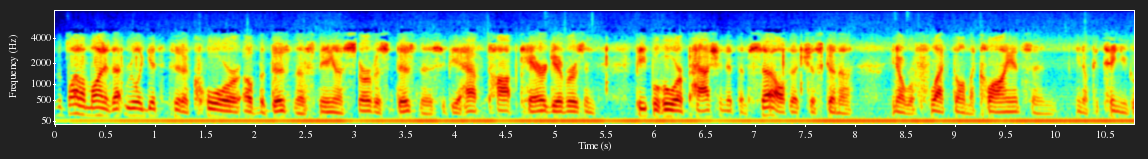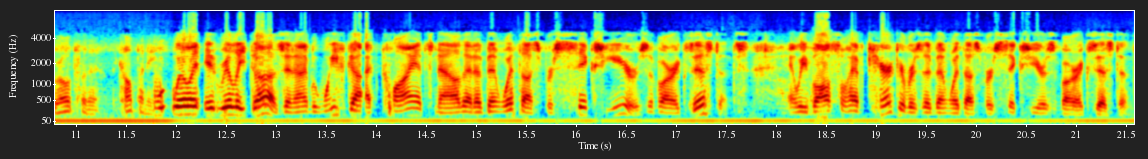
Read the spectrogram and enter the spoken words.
the bottom line is that really gets to the core of the business, being a service business. If you have top caregivers and people who are passionate themselves, that's just going to, you know, reflect on the clients and you know continue growth for the, company. Well, it, it really does, and I mean, we've got clients now that have been with us for six years of our existence, and we've also have caregivers that have been with us for six years of our existence,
